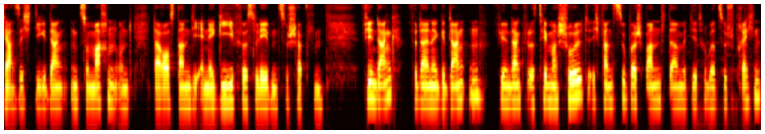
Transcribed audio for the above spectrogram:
ja sich die Gedanken zu machen und daraus dann die Energie fürs Leben zu schöpfen. Vielen Dank für deine Gedanken, vielen Dank für das Thema Schuld. Ich fand es super spannend, da mit dir drüber zu sprechen.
